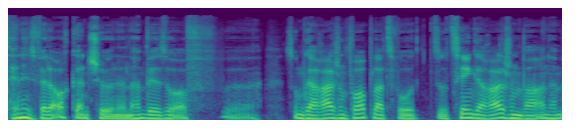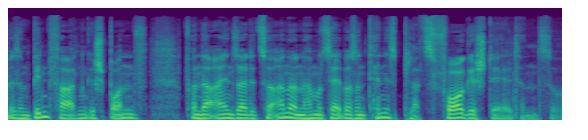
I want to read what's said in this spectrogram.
Tennis wäre auch ganz schön. Dann haben wir so auf äh, so einem Garagenvorplatz, wo so zehn Garagen waren, haben wir so einen Bindfaden gesponnen von der einen Seite zur anderen und haben uns selber so einen Tennisplatz vorgestellt und so.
